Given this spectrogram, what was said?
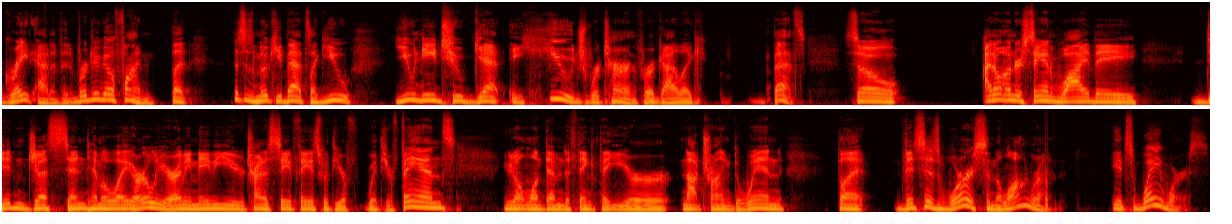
great out of it. Verdugo, fine. But this is Mookie Betts. Like you, you need to get a huge return for a guy like Betts. So I don't understand why they didn't just send him away earlier. I mean, maybe you're trying to save face with your with your fans. You don't want them to think that you're not trying to win, but this is worse in the long run. It's way worse.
